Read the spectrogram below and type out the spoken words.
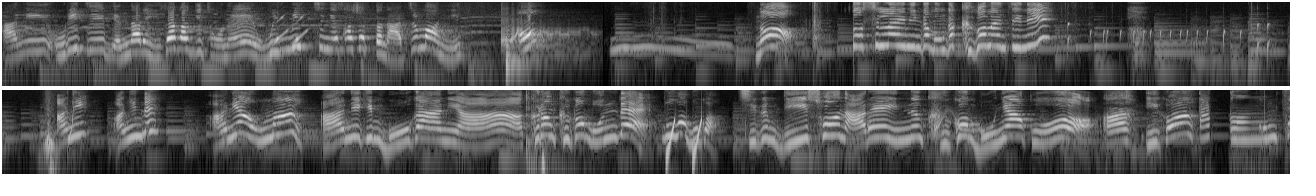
아니 우리 집 옛날에 이사 가기 전에 윗위층에 사셨던 아주머니 어? 너! 또 슬라임인가 뭔가 그거 만지니? 아니, 아닌데? 아니야, 엄마. 아니긴 뭐가 아니야. 그럼 그거 뭔데? 뭐가, 뭐가? 지금 네 손 아래에 있는 그거 뭐냐고. 아, 이거? 공채.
